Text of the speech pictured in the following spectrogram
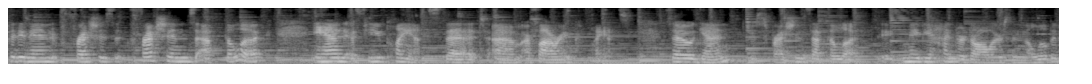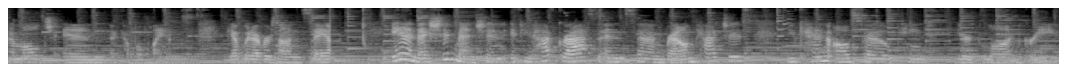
put it in, freshens, freshens up the look, and a few plants that um, are flowering plants. So again, just freshens up the look. It may be $100 and a little bit of mulch and a couple plants. Get whatever's on sale. And I should mention, if you have grass and some brown patches, you can also paint your lawn green.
